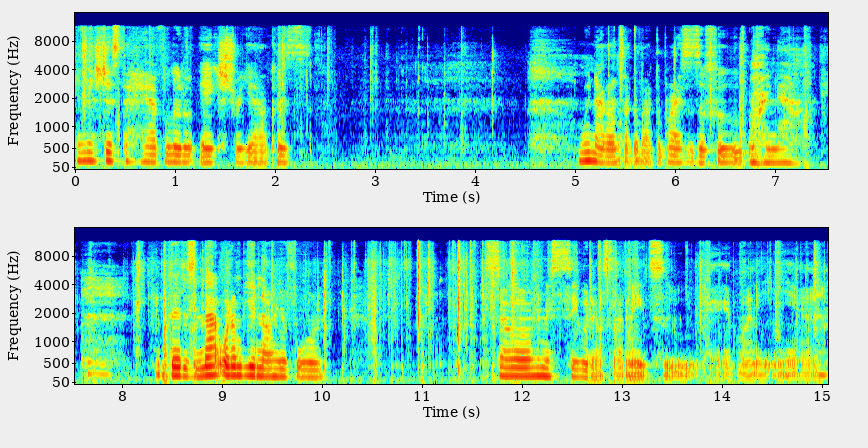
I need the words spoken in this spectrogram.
And it's just to have a little extra, y'all, because we're not going to talk about the prices of food right now. That is not what I'm getting out here for. So, let me see what else I need to add money in.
